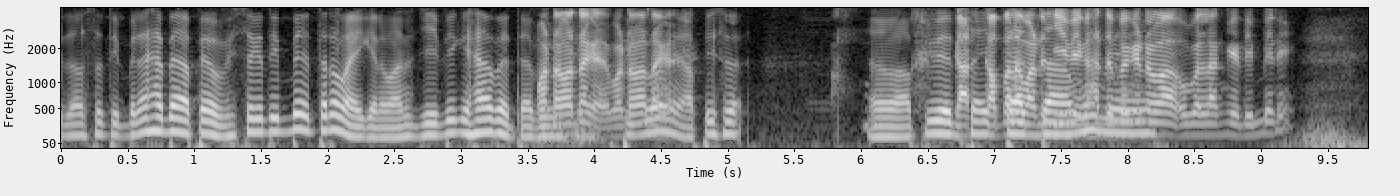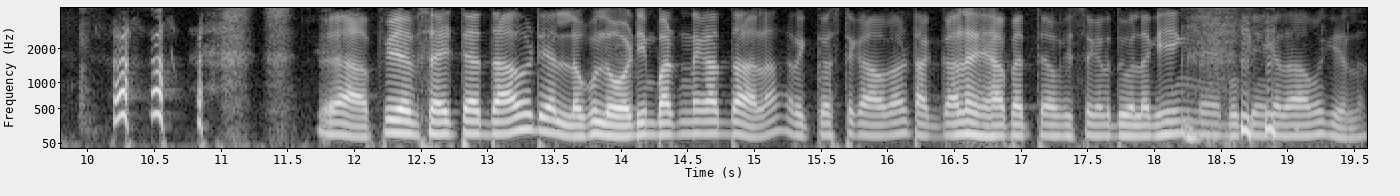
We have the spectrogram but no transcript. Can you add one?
දස තිබෙන හැබ අප ඔෆිස්සක තිබේ තරමයි ගෙන වන ජීවික හැබත අපි අපි කපල වන ජීවක හදපගෙනවා ඔගලන්ගේ තිබෙන අපි වෙබ්සයිට් අදාවට ලොකු ලෝඩින් බට්න එකක් දාලා රික්වස්ට කාවගන ටක්ගල එහ පැත්ත ඔෆිස්සකට දුවලගහින් බුක එක දාම කියලා.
